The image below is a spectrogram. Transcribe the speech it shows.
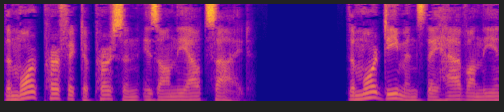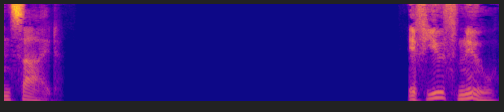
The more perfect a person is on the outside. The more demons they have on the inside. If youth knew,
